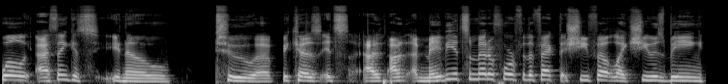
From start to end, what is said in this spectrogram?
Well, I think it's you know to uh, because it's I, I, maybe it's a metaphor for the fact that she felt like she was being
